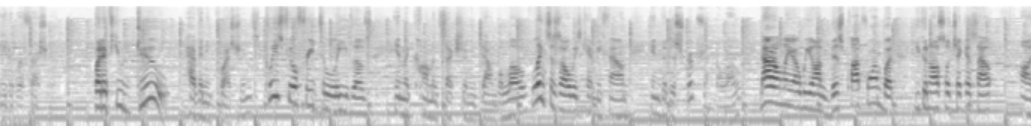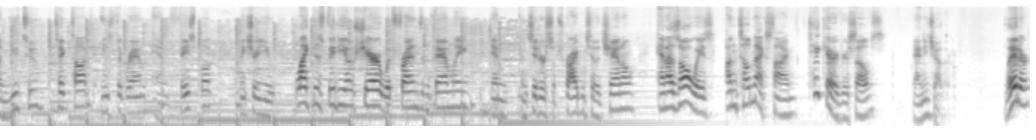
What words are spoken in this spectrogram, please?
need a refresher. But if you do have any questions, please feel free to leave those in the comment section down below. Links as always can be found in the description below. Not only are we on this platform, but you can also check us out on YouTube, TikTok, Instagram, and Facebook. Make sure you like this video, share it with friends and family, and consider subscribing to the channel. And as always, until next time, take care of yourselves and each other. Later.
